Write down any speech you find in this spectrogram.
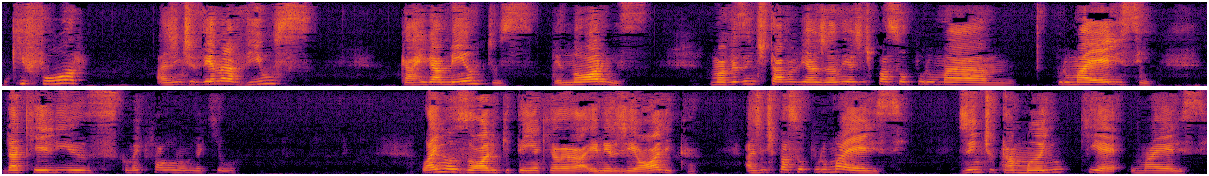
o que for. A gente vê navios, carregamentos enormes. Uma vez a gente estava viajando e a gente passou por uma por uma hélice daqueles. Como é que fala o nome daquilo? Lá em Osório, que tem aquela energia eólica, a gente passou por uma hélice. Gente, o tamanho que é uma hélice.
